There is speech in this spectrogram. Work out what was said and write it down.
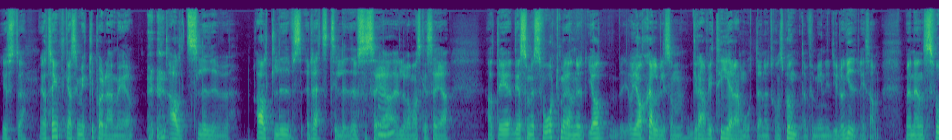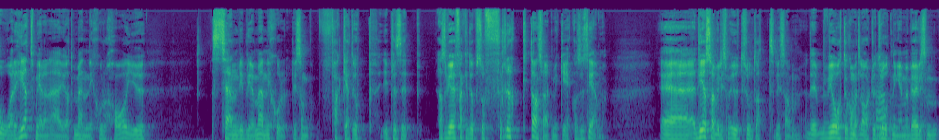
Just det. Jag har tänkt ganska mycket på det där med allt liv, allt livs rätt till liv så att säga, Mm. eller vad man ska säga. Att det, det som är svårt med den, ut- jag, och jag själv liksom graviterar mot den utgångspunkten för min ideologi liksom. Men en svårighet med den är ju att människor har ju sen vi blev människor liksom fuckat upp i princip. Alltså vi har ju fuckat upp så fruktansvärt mycket ekosystem. Eh, dels har vi liksom utrotat, liksom, det, vi återkommer till artutrotningen men vi har liksom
